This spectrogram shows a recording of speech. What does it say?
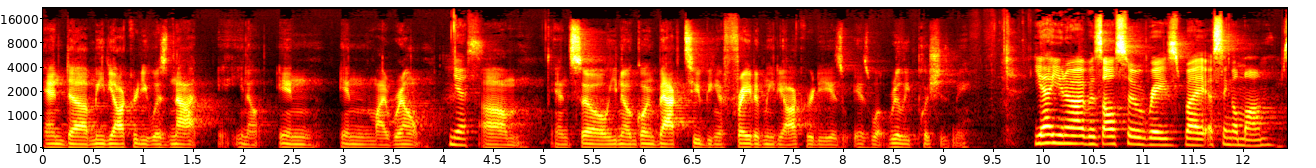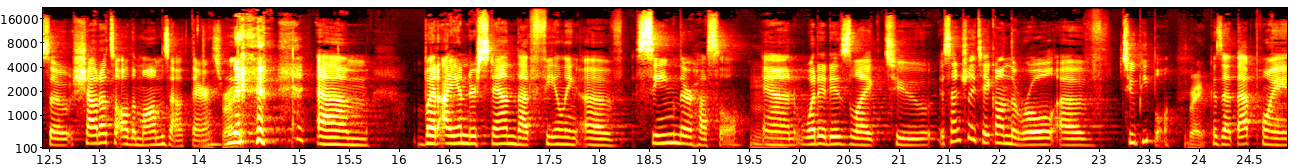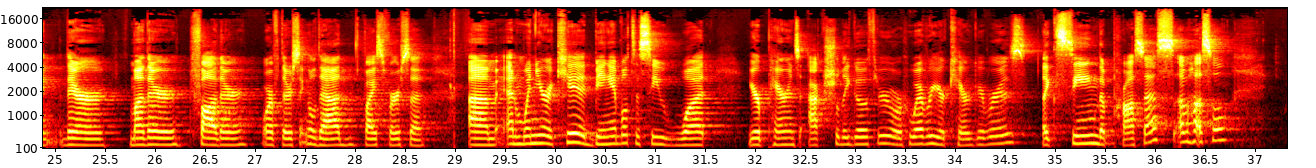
and uh, mediocrity was not, you know, in, in my realm. yes. Um, and so, you know, going back to being afraid of mediocrity is, is what really pushes me. Yeah, you know, I was also raised by a single mom. So shout out to all the moms out there. That's right. um, but I understand that feeling of seeing their hustle Mm-hmm. and what it is like to essentially take on the role of two people. Right. Because at that point, they're mother, father, or if they're single dad, vice versa. Um, and when you're a kid, being able to see what your parents actually go through or whoever your caregiver is, like seeing the process of hustle,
